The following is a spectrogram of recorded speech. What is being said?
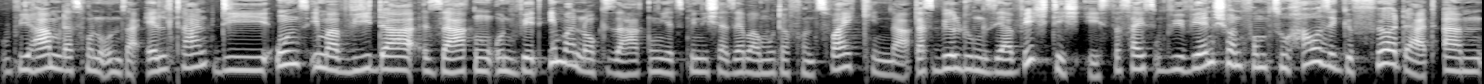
wir haben das von unseren Eltern, die uns immer wieder sagen und wird immer noch sagen, jetzt bin ich ja selber Mutter von zwei Kindern, dass Bildung sehr wichtig ist. Das heißt, wir werden schon vom Zuhause gefördert, ähm,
